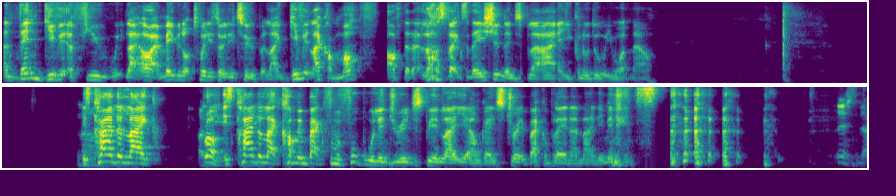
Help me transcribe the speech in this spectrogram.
and then give it a few. Like, all right, maybe not 2022, but like give it like a month after that last vaccination, and just be like, all right, you can all do what you want now. It's kind of like, bro, it's kind of like coming back from a football injury and just being like, yeah, I'm going straight back and playing at 90 minutes. No,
